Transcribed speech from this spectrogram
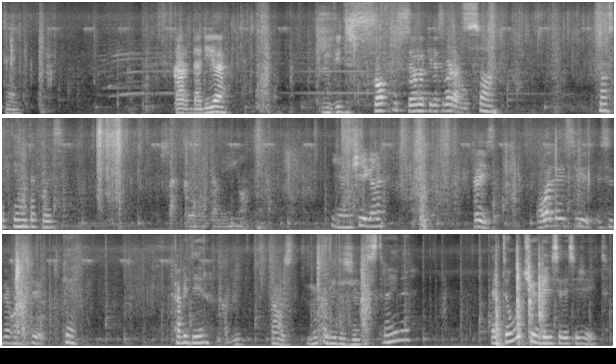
Tem. Cara, daria um vídeo só pulsando aqui nesse guarda-roupa. Só. Nossa, aqui tem muita coisa. Sacão aí também, ó. E é antiga, né? Fez. Olha esse, esse negócio aqui. O quê? Cabideiro. Cabide? Não, nunca vi desse jeito. Estranho, né? Deve ter um motivo dele ser desse jeito.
